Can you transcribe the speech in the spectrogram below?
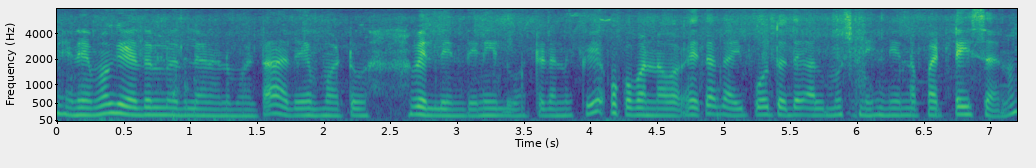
నేనేమో గేదెలను వదిలాను అనమాట అదేమో అటు వెళ్ళింది నీళ్ళు పట్టడానికి. ఒక వన్ అవర్ అయితే అది అయిపోతుంది. ఆల్మోస్ట్ నేను నిన్న పట్టేశాను.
